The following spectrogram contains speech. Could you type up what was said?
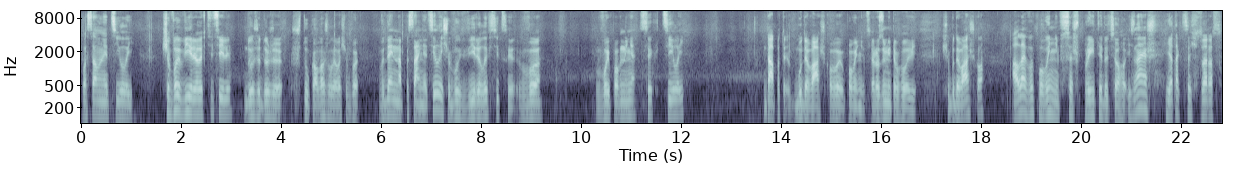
поставлення цілей. Щоб ви вірили в ці цілі. Дуже-дуже штука важлива, щоб ви в день написання цілей, щоб ви вірили в ці ці... в виповнення цих цілей. Да, буде важко, ви повинні це розуміти в голові, що буде важко, але ви повинні все ж прийти до цього. І знаєш, я так це зараз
